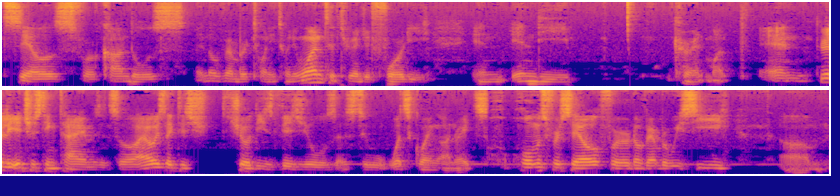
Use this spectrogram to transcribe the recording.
sales for condos in November 2021 to 340 in in the current month. And really interesting times. And so I always like to sh- show these visuals as to what's going on. Right, so homes for sale for November. We see um,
